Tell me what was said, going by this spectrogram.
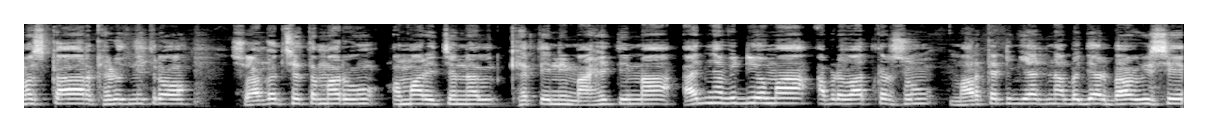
નમસ્કાર, ખેડૂત મિત્રો. સ્વાગત છે તમારું અમારી ચેનલ ખેતીની માહિતીમાં. આજના વિડીયોમાં આપણે વાત કરશું માર્કેટિંગ યાર્ડના બજાર ભાવ વિશે,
